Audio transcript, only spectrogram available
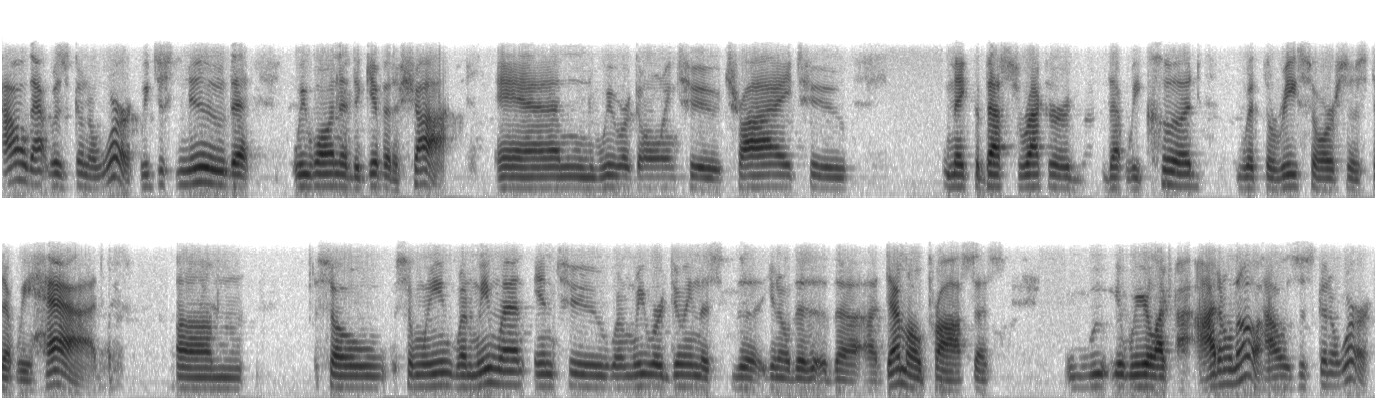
how that was going to work. We just knew that we wanted to give it a shot, and we were going to try to make the best record that we could with the resources that we had. Um, so so we when we went into when we were doing this the you know the the uh, demo process we, we were like I, I don't know how is this going to work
